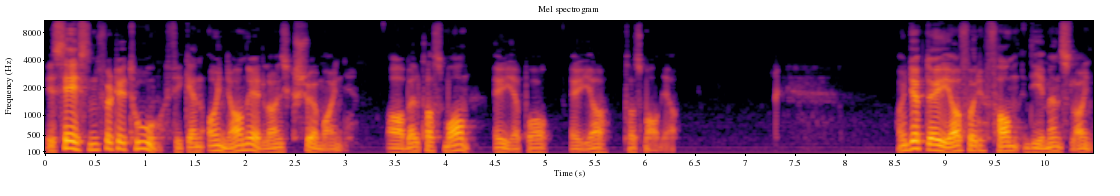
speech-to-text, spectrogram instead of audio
I 1642 fikk en annen nederlandsk sjømann, Abel Tasman, øye på øya Tasmania. Han døpte øya for Van Diemens land.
